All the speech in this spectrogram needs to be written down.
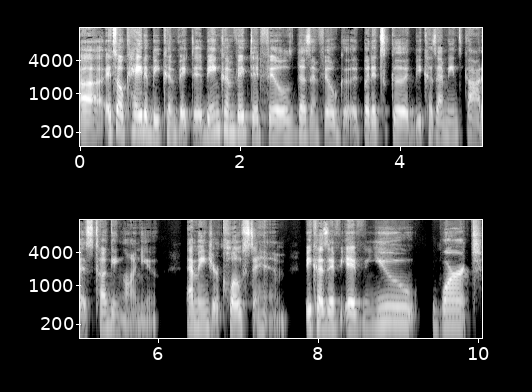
Uh, it's okay to be convicted. Being convicted feels doesn't feel good, but it's good because that means God is tugging on you. That means you're close to him. Because if if you weren't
